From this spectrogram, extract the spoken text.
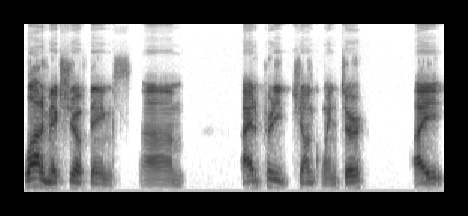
lot of mixture of things. Um, I had a pretty junk winter. I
